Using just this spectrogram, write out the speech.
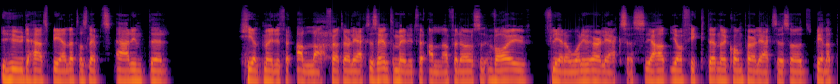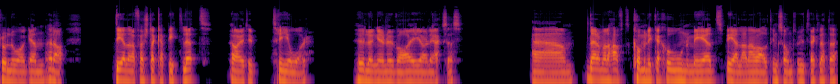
hur det här spelet har släppts är inte helt möjligt för alla. För att early access är inte möjligt för alla. För det var ju flera år i early access. Jag, hade, jag fick det när det kom på early access och spelat prologen, eller ja, delar av första kapitlet. Ja, i typ tre år. hur länge det nu var i Early Access. Um, där de hade haft kommunikation med spelarna och allting sånt och utvecklat det.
